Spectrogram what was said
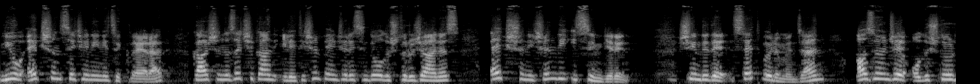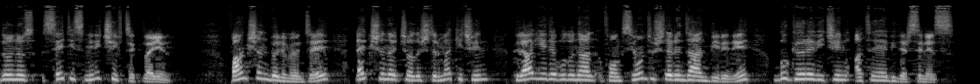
New Action seçeneğini tıklayarak karşınıza çıkan iletişim penceresinde oluşturacağınız Action için bir isim girin. Şimdi de Set bölümünden az önce oluşturduğunuz set ismini çift tıklayın. Function bölümünde Action'ı çalıştırmak için klavyede bulunan fonksiyon tuşlarından birini bu görev için atayabilirsiniz.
